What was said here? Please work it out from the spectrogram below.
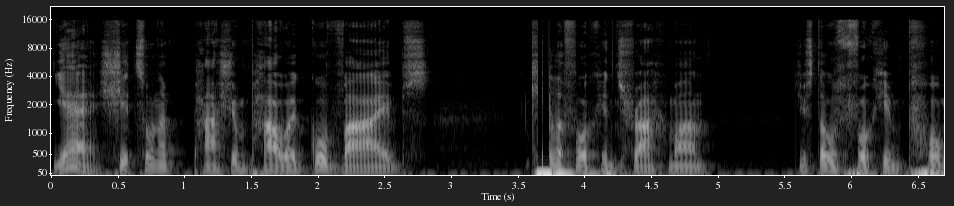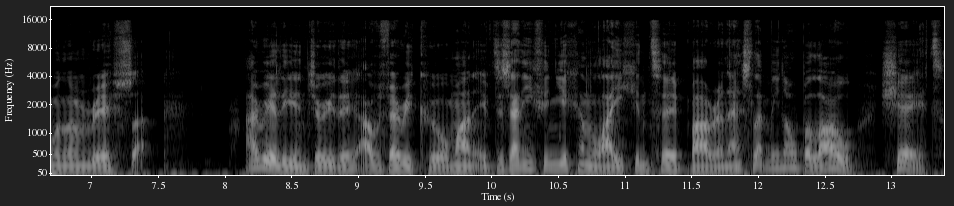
Yeah, shit ton of passion, power, good vibes. Killer fucking track, man. Just those fucking pummeling riffs. I really enjoyed it. That was very cool, man. If there's anything you can liken to Baroness, let me know below. Shit.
